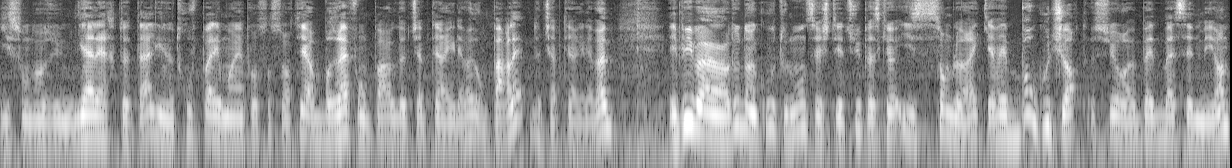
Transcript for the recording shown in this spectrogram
Ils sont dans une galère totale. Ils ne trouvent pas les moyens pour s'en sortir. Bref, on parle de Chapter 11. On parlait de Chapter 11. Et puis, ben, tout d'un coup, tout le monde s'est jeté dessus parce qu'il semblerait qu'il y avait beaucoup de shorts sur euh, Bed Bath Beyond.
